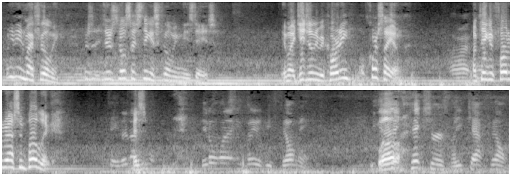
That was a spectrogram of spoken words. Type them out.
What do you mean by filming? There's, there's no such thing as filming these days. Am I digitally recording? Of course I am. All right. I'm taking photographs in public. okay, they're not, As- they don't want anybody to be filming. You can Well- take pictures, but you can't film.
